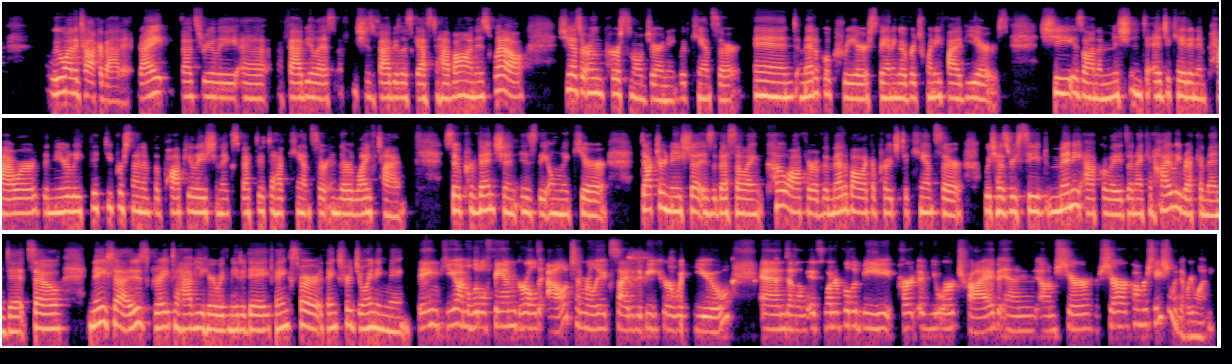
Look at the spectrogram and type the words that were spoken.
we want to talk about it, right? That's really a, a, fabulous. She's a fabulous guest to have on as well. She has her own personal journey with cancer and a medical career spanning over 25 years. She is on a mission to educate and empower the nearly 50% of the population expected to have cancer in their lifetime. So, prevention is the only cure. Dr. Nasha is a best-selling co-author of The Metabolic Approach to Cancer, which has received many accolades, and I can highly recommend it. So, Nasha, it is great to have you here with me today. Thanks for thanks for joining me. Thank you. I'm a little fangirled out. I'm really excited to be here with you. And um, it's wonderful to be part of your tribe and um, share share our conversation with everyone.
